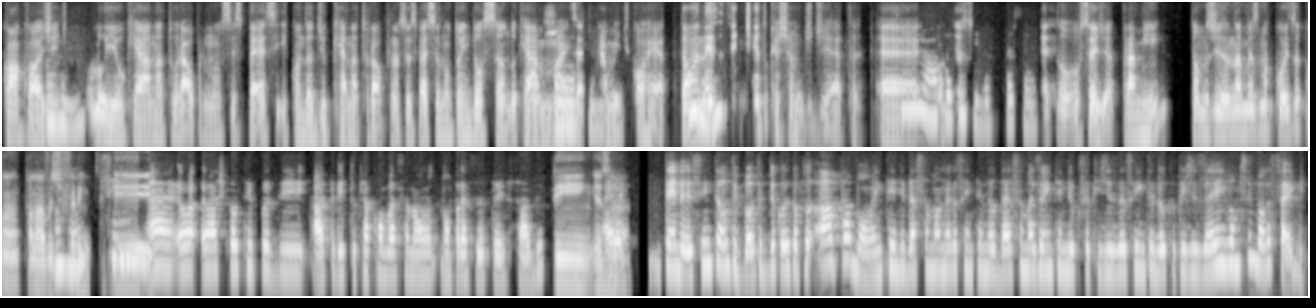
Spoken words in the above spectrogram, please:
com a qual a gente Uhum. evoluiu, que é a natural para nossa espécie. E quando eu digo que é natural para nossa espécie, eu não estou endossando que é a mais Sim, sim. eticamente correta. Então, é Uhum. nesse sentido que eu chamo de dieta. É, Sim, não, faz sentido. Faz sim. é, ou seja, para mim, estamos dizendo a mesma coisa com palavras Uhum. diferentes. Sim, E, é, eu, eu acho que é o tipo de atrito que a conversa não, não precisa ter, sabe? sim, exato. Entender? Sim, Então, tipo, é o tipo de coisa que a pessoa, ah, tá bom, eu entendi dessa maneira, você entendeu dessa, mas eu entendi o que você quis dizer, você entendeu o que eu quis dizer, e vamos embora, segue.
